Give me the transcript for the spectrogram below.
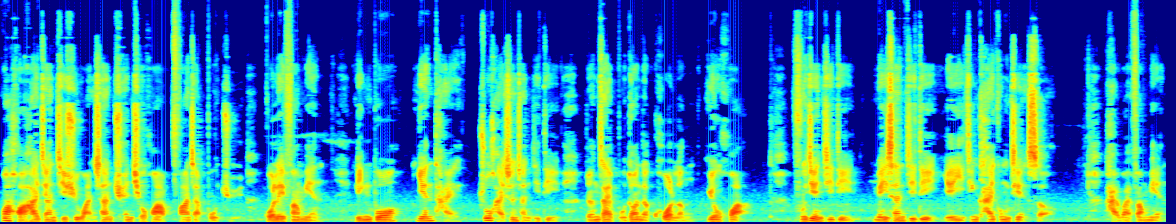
万华还将继续完善全球化发展布局。国内方面，宁波、烟台、珠海生产基地仍在不断的扩能优化。福建基地、眉山基地也已经开工建设。海外方面，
